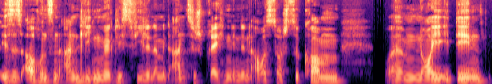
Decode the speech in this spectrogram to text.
ist es auch uns ein Anliegen, möglichst viele damit anzusprechen, in den Austausch zu kommen, ähm, neue Ideen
